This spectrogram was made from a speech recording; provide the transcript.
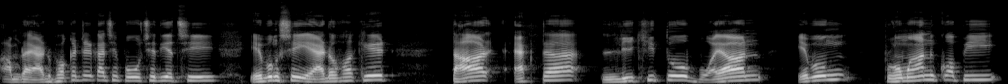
আমরা অ্যাডভোকেটের কাছে পৌঁছে দিয়েছি এবং সেই অ্যাডভোকেট তার একটা লিখিত বয়ান এবং প্রমাণ কপি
